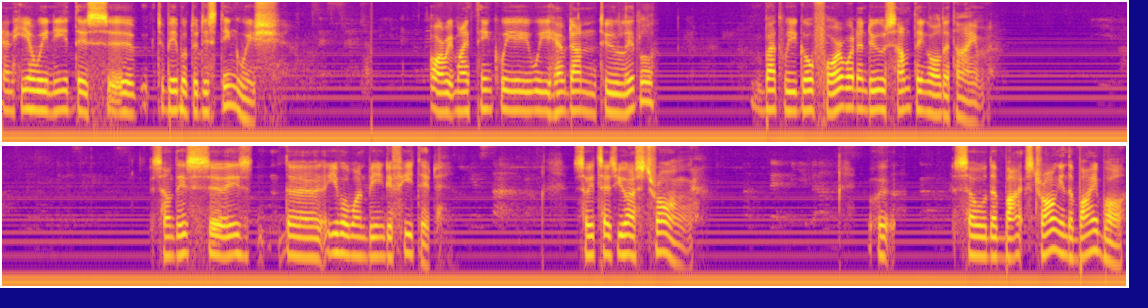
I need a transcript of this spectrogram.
And here we need this uh, to be able to distinguish. Or we might think we, we have done too little, but we go forward and do something all the time. So this uh, is the evil one being defeated. So it says you are strong. Uh, so the strong in the Bible,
